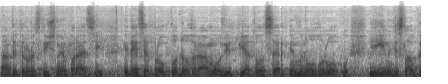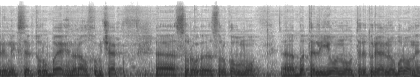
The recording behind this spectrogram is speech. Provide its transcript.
антитерористичної операції. Йдеться про кодограму від 5 серпня минулого року. Її надіслав керівник сектору Б генерал Хомчак е, 40-му е, батальйону територіальної оборони.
